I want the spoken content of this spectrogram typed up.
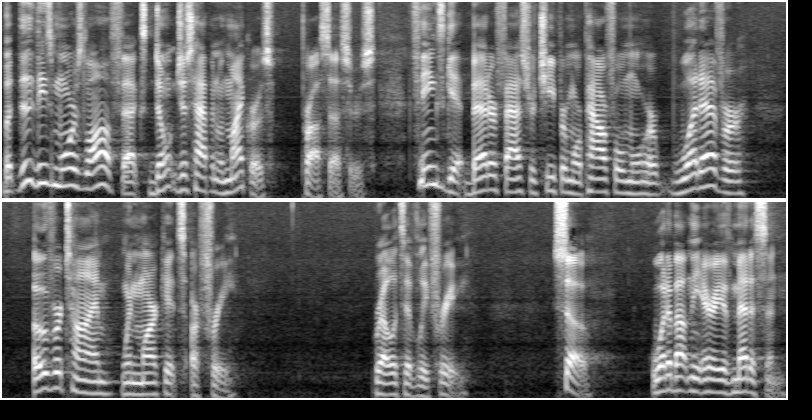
But th- these Moore's Law effects don't just happen with microprocessors. Things get better, faster, cheaper, more powerful, more whatever over time when markets are free, relatively free. So, what about in the area of medicine?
